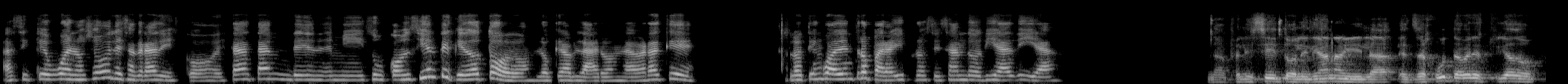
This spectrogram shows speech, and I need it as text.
Así que bueno, yo les agradezco. Está tan de, mi subconsciente quedó todo lo que hablaron. La verdad que lo tengo adentro para ir procesando día a día. La felicito, Liliana, y la, el zehut de haber estudiado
